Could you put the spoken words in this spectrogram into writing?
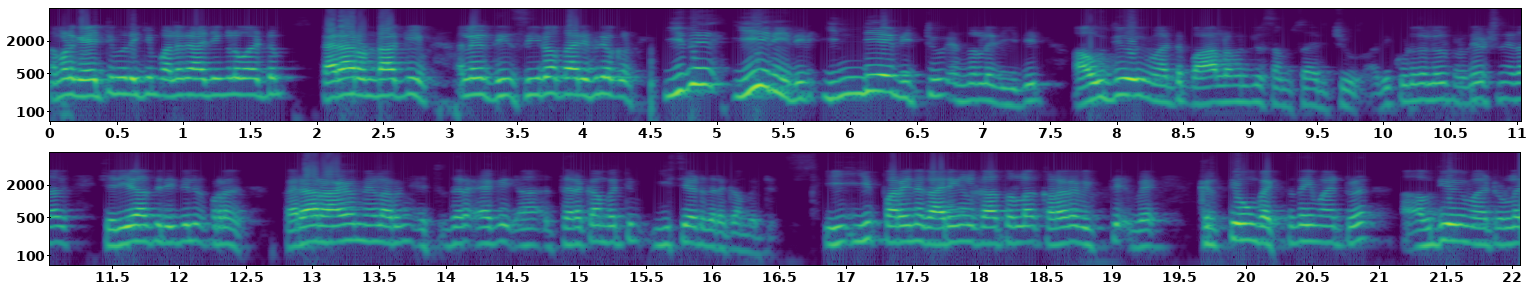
നമ്മൾ കയറ്റുമതിക്കും പല രാജ്യങ്ങളുമായിട്ടും കരാറുണ്ടാക്കുകയും അല്ലെങ്കിൽ സീറോ താരിഫിലൊക്കെ ഇത് ഈ രീതിയിൽ ഇന്ത്യയെ വിറ്റു എന്നുള്ള രീതിയിൽ ഔദ്യോഗികമായിട്ട് പാർലമെന്റിൽ സംസാരിച്ചു. അതിൽ കൂടുതൽ ഒരു പ്രതിപക്ഷ നേതാവ് ശരിയാത്ത രീതിയിൽ പറഞ്ഞു. കരാറായോ എന്നയാൾ അറിഞ്ഞ് തിരക്കാൻ പറ്റും? ഈസിയായിട്ട് തിരക്കാൻ പറ്റും. ഈ ഈ പറയുന്ന കാര്യങ്ങൾക്കകത്തുള്ള വളരെ വ്യക്തി കൃത്യവും വ്യക്തതയുമായിട്ട് ഔദ്യോഗികമായിട്ടുള്ള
